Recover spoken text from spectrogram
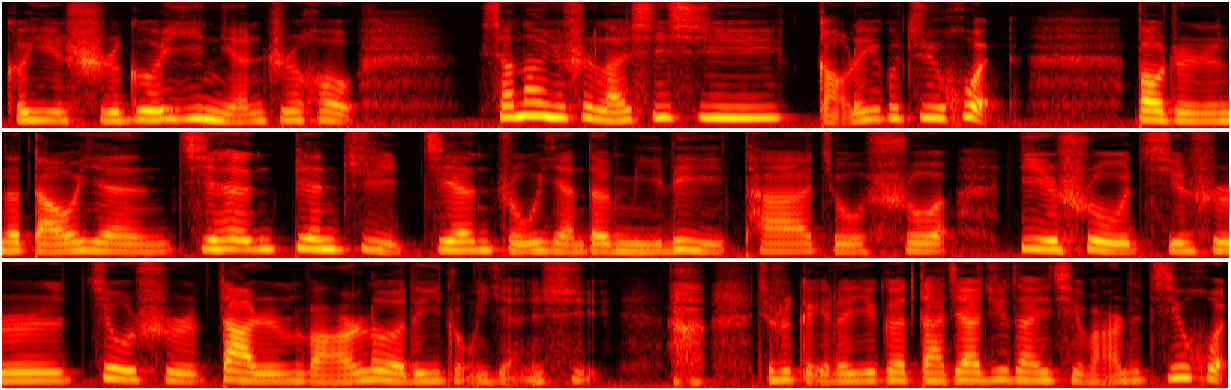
可以时隔一年之后，相当于是来西西搞了一个聚会。抱枕人的导演兼编剧兼主演的米粒，他就说：“艺术其实就是大人玩乐的一种延续。”就是给了一个大家聚在一起玩的机会，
